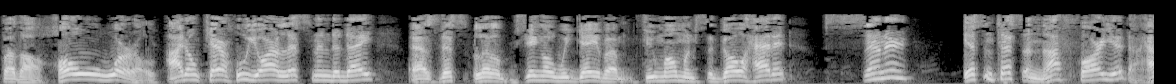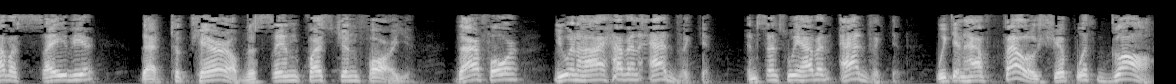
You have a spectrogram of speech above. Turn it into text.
for the whole world. I don't care who you are listening today, as this little jingle we gave a few moments ago had it. Sinner, isn't this enough for you to have a Savior that took care of the sin question for you? Therefore, you and I have an advocate. And since we have an advocate, we can have fellowship with God.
